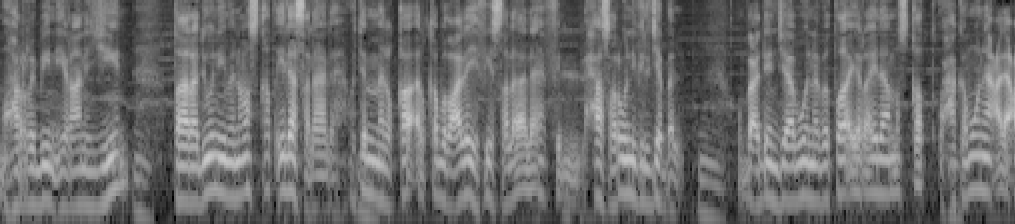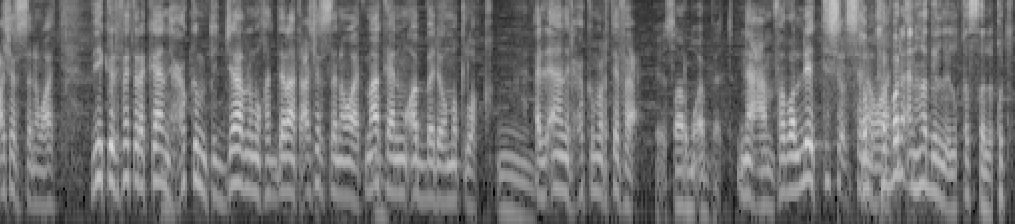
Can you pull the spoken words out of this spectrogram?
مهربين إيرانيين طاردوني من مسقط إلى صلالة وتم إلقاء القبض علي في صلالة في حاصروني في الجبل. وبعدين جابونا بطائرة إلى مسقط وحكمونا على عشر سنوات. ذيك الفترة كان حكم تجار المخدرات عشر سنوات ما كان مؤبد أو مطلق. مم. الآن الحكم ارتفع. صار مؤبد. نعم فظليت تسع سنوات. خبرنا عن هذه القصة اللي قلت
